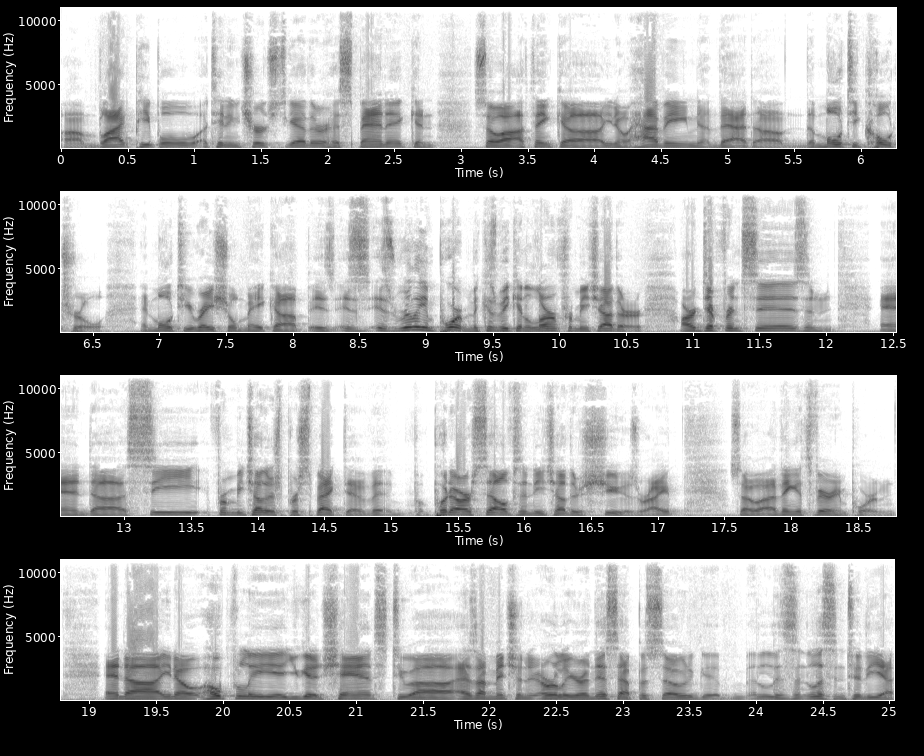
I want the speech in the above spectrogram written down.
um, black people attending church together, Hispanic, and so I think uh, you know having that uh, the multicultural and multiracial makeup is, is is really important because we can learn from each other our differences and and uh, see from each other's perspective, eh, put ourselves in each other's shoes, right? So I think it's very important, and uh, you know hopefully you get a chance to, uh, as I mentioned earlier in this episode, listen listen to the uh,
